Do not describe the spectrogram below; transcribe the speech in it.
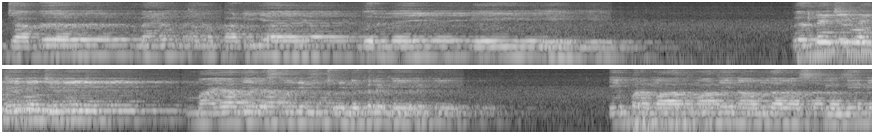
ਜਗ ਮੈਂ ਉਤਮ ਕਾਢੀ ਹੈ ਏ। ਵਿਰਲੇ ਜੀਵਨ ਦੇ ਨੇ ਜਿਹੜੇ ਮਾਇਆ ਦੇ ਰਸਾਂ ਦੇ ਵਿੱਚੋਂ ਨਿਕਲ ਕੇ ਇਹ ਪਰਮਾਤਮਾ ਦੇ ਨਾਮ ਦਾ ਰਸ ਪੀਂਦੇ ਨੇ,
